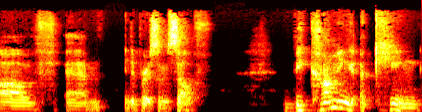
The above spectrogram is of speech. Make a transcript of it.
of um, in the person himself. Becoming a king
